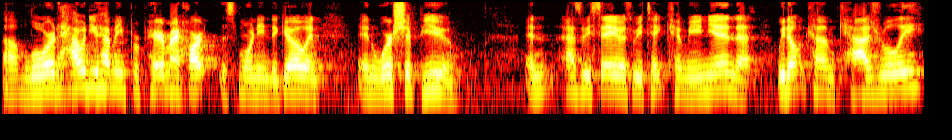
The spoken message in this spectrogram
um, Lord, how would you have me prepare my heart this morning to go and, and worship you? And as we say, as we take communion, that we don't come casually,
